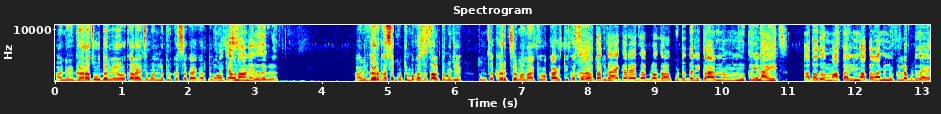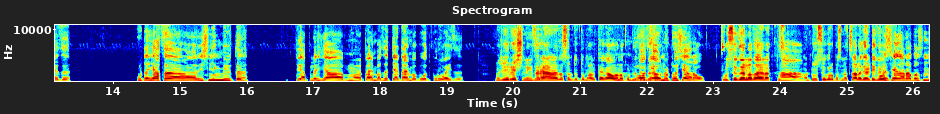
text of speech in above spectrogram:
आणि घराचा उदरनिर्वाह करायचं म्हणलं तर कसं काय करतो तुम्ही? डोक्यावर आणायचं सगळं. आणि घर कसं कुटुंब कसं चालतं? म्हणजे तुमचा खर्च म्हणा किंवा काय ते कसं आता करता तुम्ही? काय करायचं आपलं? कुठेतरी का न- नोकरी नाहीच. आता म्हातारी न म्हातारा आम्ही नोकरीला कुठे जायचं? कुठं याचं रिशनिंग मिळतं? ते आपलं ह्या टायमाचं त्या टायमाबरोबर पुरवायचं. म्हणजे रेशनिंग जर आणायचं असेल तर तुम्हाला त्या गावाला कुठलं तरी जायला ठोसे राव टोसेघरला जायला लागतो. हा. आणि टोसेघरपासून चालत या ठिकाणी ठोसे घरापासून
